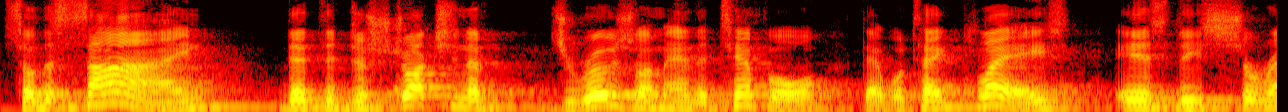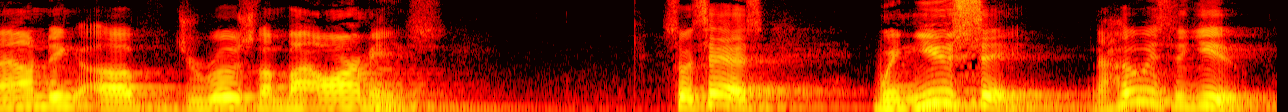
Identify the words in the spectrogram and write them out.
So the sign that the destruction of Jerusalem and the temple that will take place is the surrounding of Jerusalem by armies. So it says, when you see, now who is the you?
